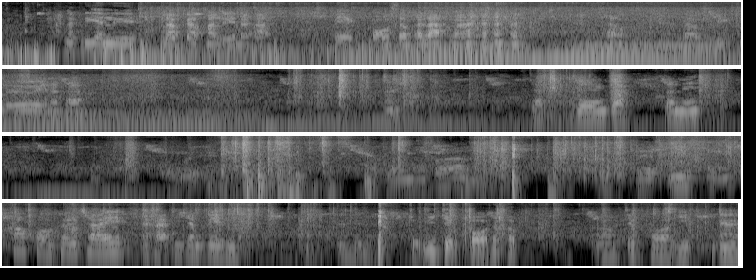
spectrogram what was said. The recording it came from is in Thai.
นักเรียนเลย รับกลับมาเลยนะคะแบกของสัมภาระมาตามคลิกเลยนะคะ จัดแจงกับตอนนี้อะไรมาบ้าง มีข้าวของเครื่องใช้นะคะ ที่จำเป็นจุดนี้เจ็บคอนะครับอ๋อเจ็บคออีกอ่า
